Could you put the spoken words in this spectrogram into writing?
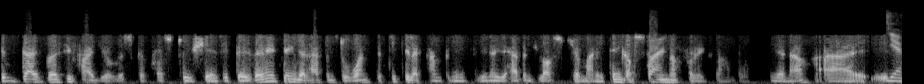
you've diversified your risk across two shares. If there's anything that happens to one particular company, you know, you haven't lost your money. Think of Steinhoff, for example. You know, uh, Yeah.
